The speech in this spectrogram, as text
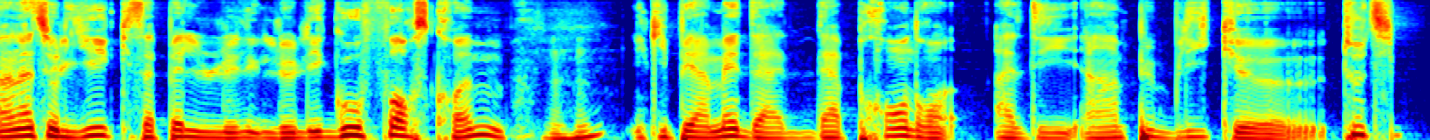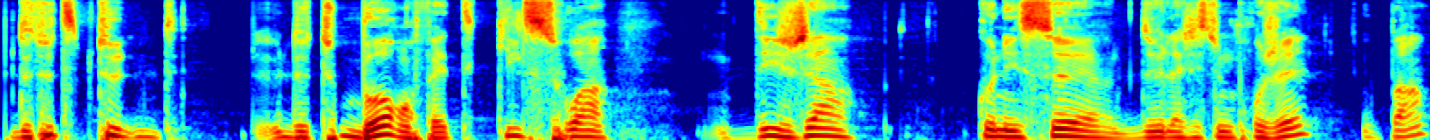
un atelier qui s'appelle le, le Lego Force Scrum mhm. et qui permet d'a- à, un public euh, de, tout bord, en fait, qu'il soit déjà connaisseur de la gestion de projet ou pas,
